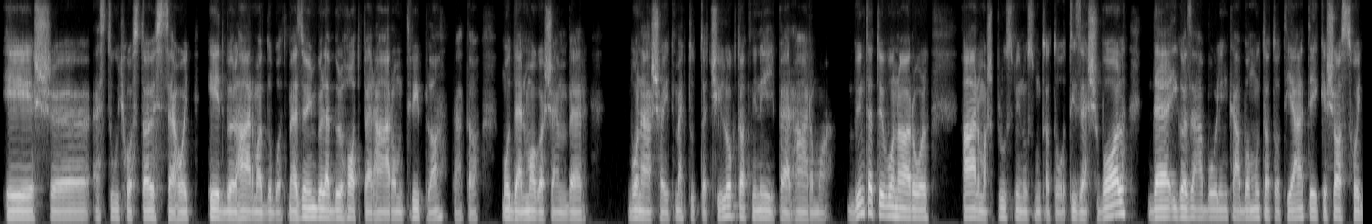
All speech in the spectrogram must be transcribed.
és ezt úgy hozta össze, hogy 7-ből 3-at dobott mezőnyből, ebből 6 per 3 tripla, tehát a modern magas ember vonásait meg tudta csillogtatni, 4 per 3 a büntetővonalról, hármas plusz-minusz mutató tízes val, de igazából inkább a mutatott játék, és az, hogy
